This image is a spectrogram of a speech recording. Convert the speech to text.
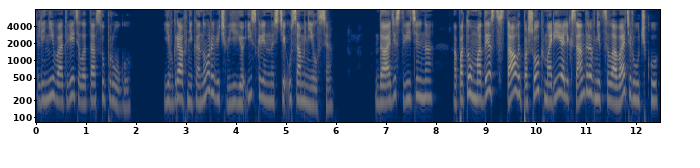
Лениво ответила та супругу. Евграф Никанорович в ее искренности усомнился. Да, действительно. А потом Модест встал и пошел к Марии Александровне целовать ручку.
